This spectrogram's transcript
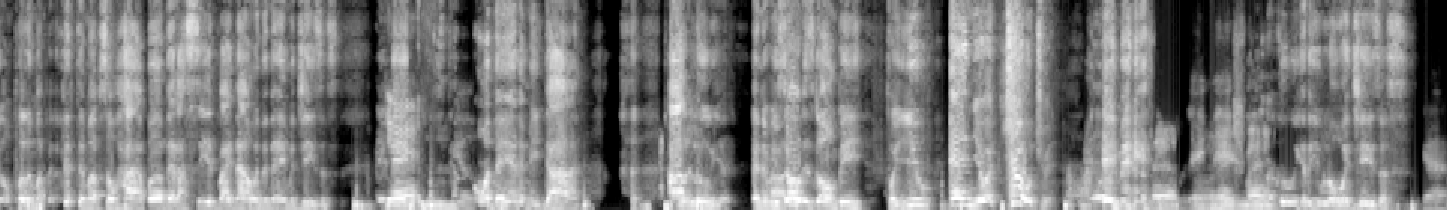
You're gonna pull him up and lift him up so high above that I see it right now in the name of Jesus. Amen. Yes. Mm. On the enemy, Don. Hallelujah. And the result is gonna be for you and your children. Glory Amen. Amen. Amen. Hallelujah to you, Lord Jesus. Yes.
